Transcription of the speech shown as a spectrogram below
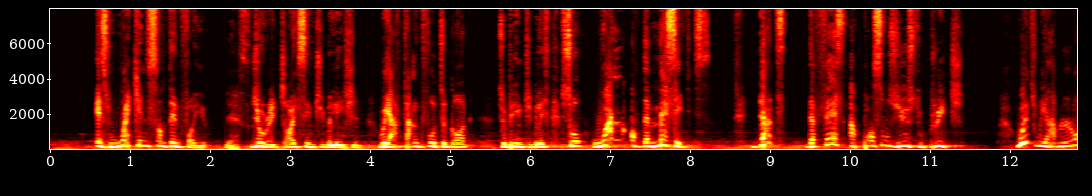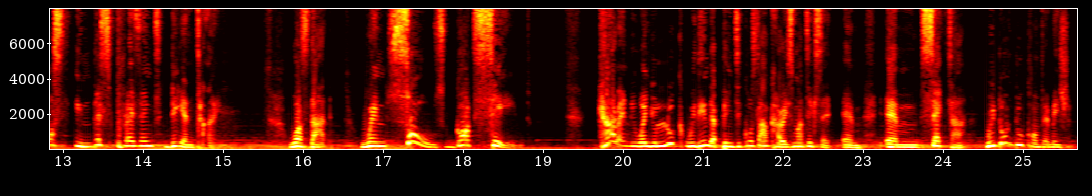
is working something for you. Yes. You rejoice in tribulation. We are thankful to God to be in tribulation. So, one of the messages that the first apostles used to preach, which we have lost in this present day and time, was that when souls got saved, currently, when you look within the Pentecostal charismatic se- um, um, sector, we don't do confirmation.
